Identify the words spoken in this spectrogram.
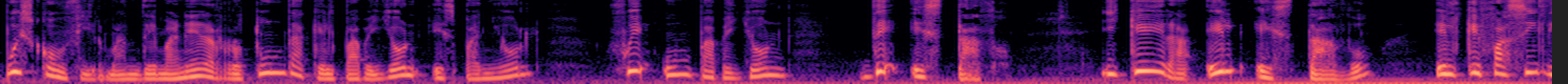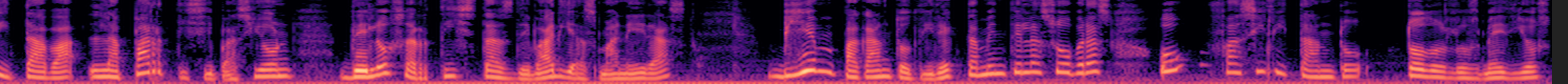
pues confirman de manera rotunda que el pabellón español fue un pabellón de Estado y que era el Estado el que facilitaba la participación de los artistas de varias maneras, bien pagando directamente las obras o facilitando todos los medios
